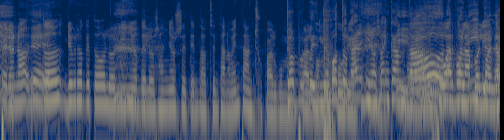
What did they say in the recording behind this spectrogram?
Pero no, Eh, todos- yo creo que todos los niños de los años 70, 80, 90 han chupado algún, Yo, pues, algún lo hemos tocado y nos ha encantado jugar con las bolitas, las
